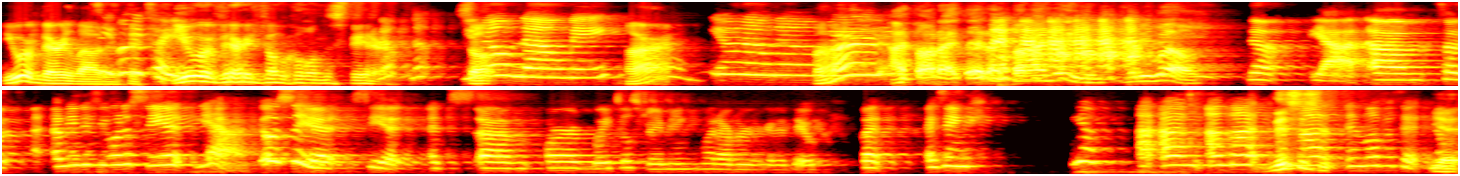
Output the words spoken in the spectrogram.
You were very loud. See, let me tell you. you were very vocal in this theater. No, no, So- you don't know me. All right, You don't know all me. right. I thought I did. I thought I knew you pretty well. No, yeah. Um, so I mean, if you want to see it, yeah, go see it. See it. It's um, or wait till streaming, whatever you're gonna do. But I think, yeah, I, I'm I'm not. This I'm is- not in love with it. Yeah,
